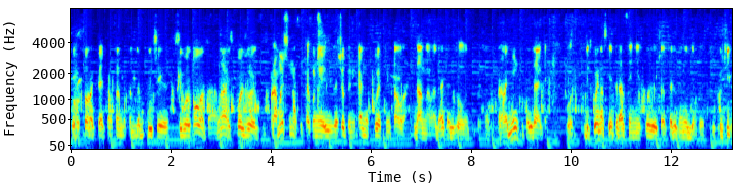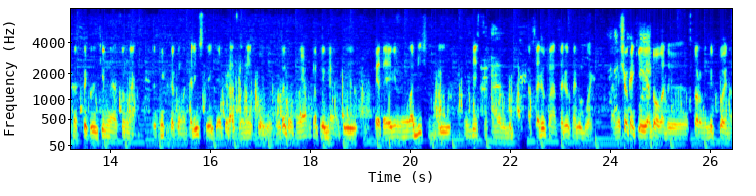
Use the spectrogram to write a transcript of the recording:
45% от добычи всего золота она использует в промышленности, как у нее за счет уникальных свойств металла данного, да, как золото, проводник и так далее. Вот. Биткоиновские операции не используются абсолютно нигде, то есть исключительно спекулятивная цена. То есть ни в каком количестве эти операции не используются. Вот это вот меня напрягает. И это я вижу нелогичным, и здесь может быть абсолютно-абсолютно любой. Там еще какие я доводы в сторону биткоина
